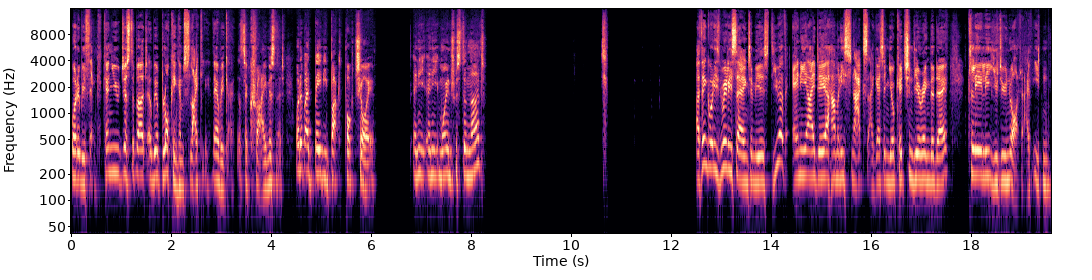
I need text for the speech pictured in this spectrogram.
What do we think? Can you just about? Uh, we're blocking him slightly. There we go. That's a crime, isn't it? What about baby buck Bok Choy? Any any more interest in that? I think what he's really saying to me is, do you have any idea how many snacks I get in your kitchen during the day? Clearly you do not. I've eaten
